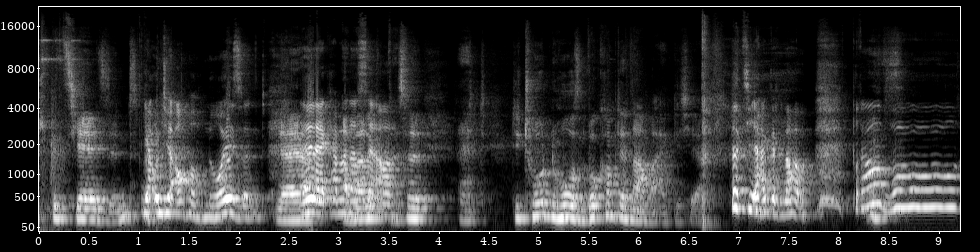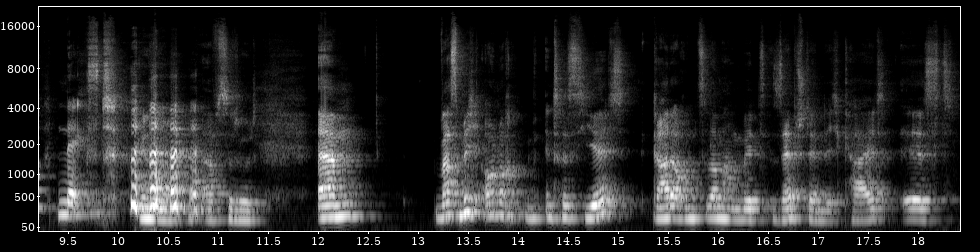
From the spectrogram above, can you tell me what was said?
speziell sind. Ja, und ja auch noch neu sind. Ja, ja. ja da kann man Aber das ja auch. Das, äh, die Toten Hosen, wo kommt der Name eigentlich her? ja, genau. Bravo. Next. genau, absolut. Ähm, was mich auch noch interessiert, gerade auch im Zusammenhang mit Selbstständigkeit, ist,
